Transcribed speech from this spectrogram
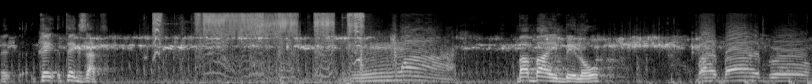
Uh, Take, take that. Mwah. Bye bye, Bello. Bye bye, bro.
